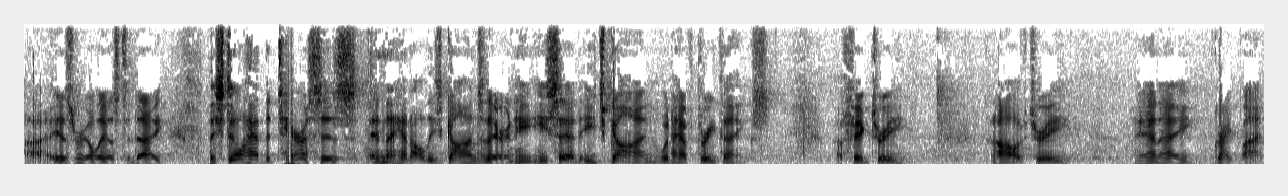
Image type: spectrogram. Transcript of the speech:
uh, Israel is today. They still had the terraces and they had all these gans there. And he, he said each gan would have three things a fig tree, an olive tree, and a grapevine.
